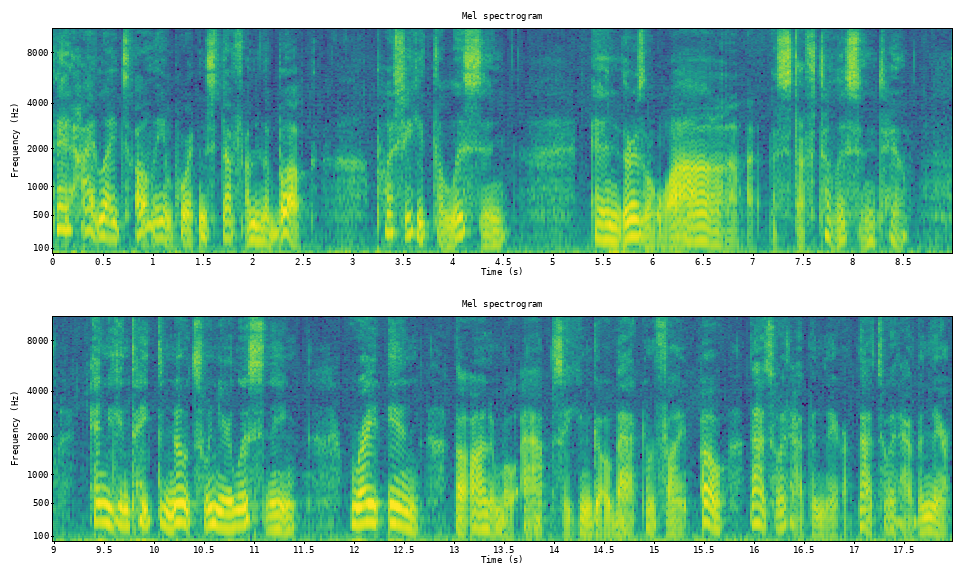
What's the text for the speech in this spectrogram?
that highlights all the important stuff from the book. Plus you get to listen and there's a lot of stuff to listen to. And you can take the notes when you're listening right in the Audible app so you can go back and find, oh, that's what happened there. That's what happened there.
